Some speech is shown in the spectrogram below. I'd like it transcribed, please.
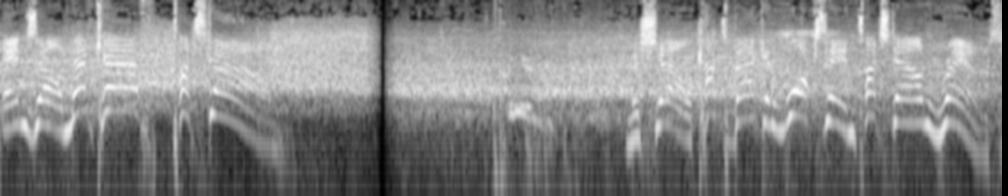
End zone. Metcalf. Touchdown. Michel cuts back and walks in. Touchdown, Rams.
